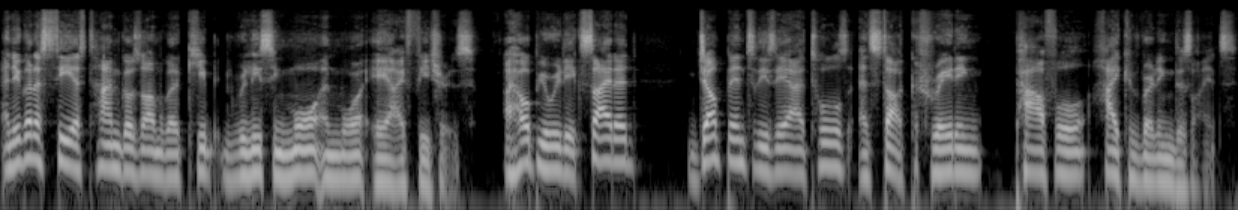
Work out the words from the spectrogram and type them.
and you're going to see as time goes on, we're going to keep releasing more and more AI features. I hope you're really excited. Jump into these AI tools and start creating powerful, high converting designs.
